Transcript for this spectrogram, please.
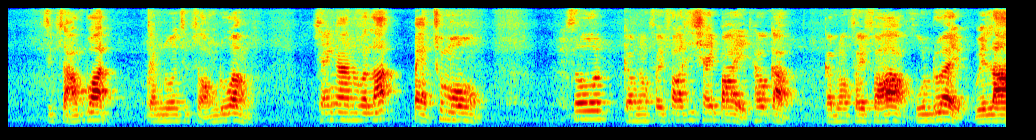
13 วัตต์จำนวน 12 ดวง ใช้งานวันละ 8 ชั่วโมง โซนกำลังไฟฟ้าที่ใช้ไปเท่ากับกำลังไฟฟ้าคูณด้วยเวลา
